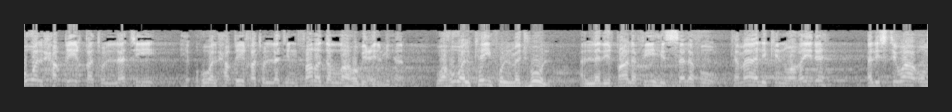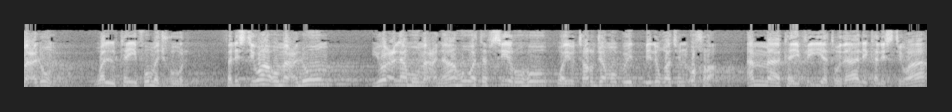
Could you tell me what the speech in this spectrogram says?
هو الحقيقة التي هو الحقيقة التي انفرد الله بعلمها وهو الكيف المجهول الذي قال فيه السلف كمالك وغيره الاستواء معلوم والكيف مجهول فالاستواء معلوم يعلم معناه وتفسيره ويترجم بلغة أخرى. أما كيفية ذلك الاستواء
